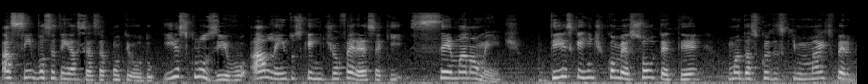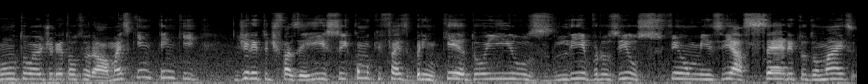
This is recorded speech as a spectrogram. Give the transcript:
Assim você tem acesso a conteúdo exclusivo, além dos que a gente oferece aqui semanalmente. Desde que a gente começou o TT, uma das coisas que mais perguntam é o direito autoral, mas quem tem que direito de fazer isso e como que faz brinquedo e os livros e os filmes e a série e tudo mais,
